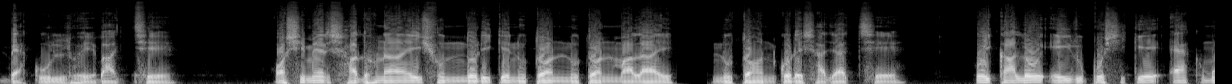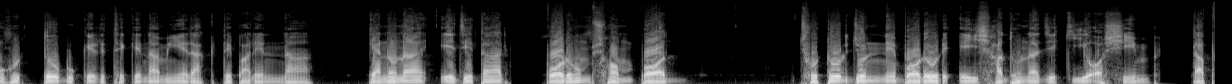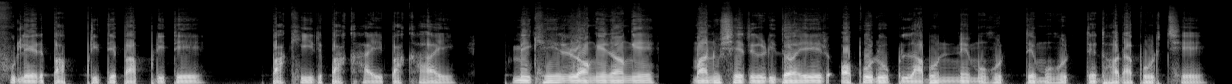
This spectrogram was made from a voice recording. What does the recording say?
ব্যাকুল হয়ে বাজছে। অসীমের সাধনা এই সুন্দরীকে নূতন নূতন মালায় নূতন করে সাজাচ্ছে। ওই কালো এই রূপসীকে এক মুহূর্ত বুকের থেকে নামিয়ে রাখতে পারেন না, কেননা এ যে তার পরম সম্পদ। ছোটর জন্যে বড়র এই সাধনা যে কি অসীম, তা ফুলের পাপড়িতে পাপড়িতে, পাখির পাখায় পাখায় মেঘের রঙে রঙে, মানুষের হৃদয়ের অপরূপ লাবণ্যে মুহূর্তে মুহূর্তে ধরা পড়ছে।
